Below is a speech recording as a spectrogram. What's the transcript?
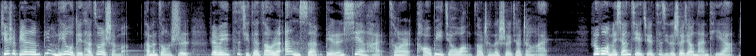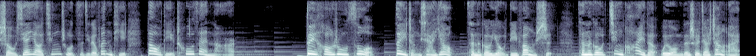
即使别人并没有对他做什么，他们总是认为自己在遭人暗算，被人陷害，从而逃避交往造成的社交障碍。如果我们想解决自己的社交难题呀，首先要清楚自己的问题到底出在哪儿，对号入座，对症下药，才能够有的放矢。才能够尽快的为我们的社交障碍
